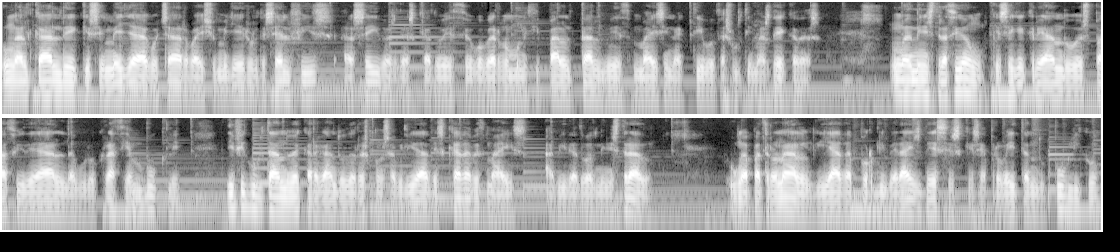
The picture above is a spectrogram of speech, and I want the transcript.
Un alcalde que semella agochar baixo milleiros de selfies as seivas das que adoece o goberno municipal tal vez máis inactivo das últimas décadas. Unha administración que segue creando o espazo ideal da burocracia en bucle, dificultando e cargando de responsabilidades cada vez máis a vida do administrado. Unha patronal guiada por liberais deses que se aproveitan do público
